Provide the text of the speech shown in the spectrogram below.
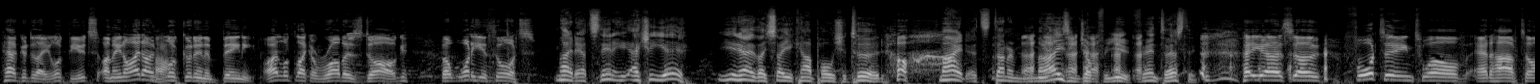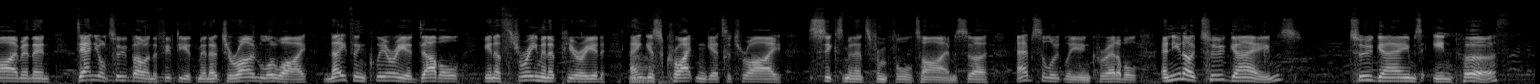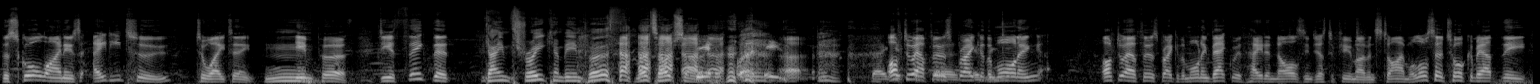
how good do they look, Buttes? I mean, I don't Oh. look good in a beanie. I look like a robber's dog. But what are your thoughts? Mate, outstanding. Actually, yeah. You know, they say you can't polish a turd. Mate, it's done an amazing job for you. Fantastic. Hey, uh, so 14-12 at half time, and then Daniel Tupou in the 50th minute, Jarome Luai, Nathan Cleary a double in a three-minute period. Angus Crichton gets a try six minutes from full time. So absolutely incredible. And you know, two games, two games in Perth. The scoreline is 82 to 18 mm. in Perth. Do you think that Game three can be in Perth. Let's hope so. Yeah. Take Off to our first break of the morning. Off to our first break of the morning. Back with Hayden Knowles in just a few moments' time. We'll also talk about the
